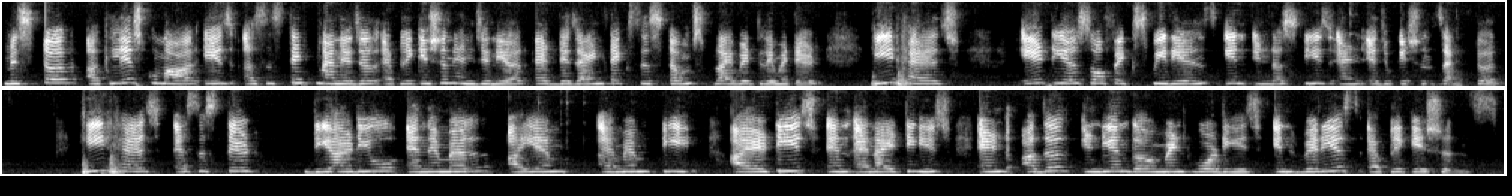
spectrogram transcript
Mr. Akhilesh Kumar is Assistant Manager Application Engineer at Design Tech Systems Private Limited. He has eight years of experience in industries and education sector. He has assisted DRDO, NML, IM, MMT, IITs and NITs and other Indian government bodies in various applications.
